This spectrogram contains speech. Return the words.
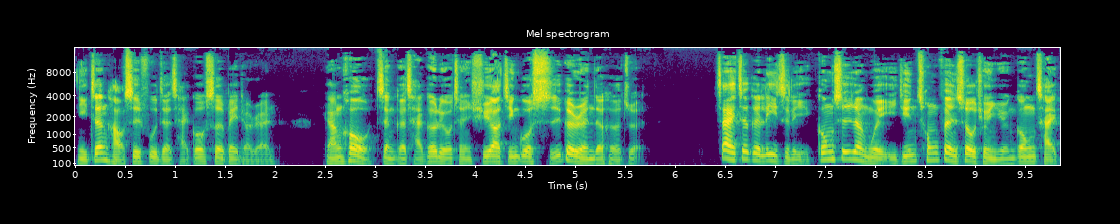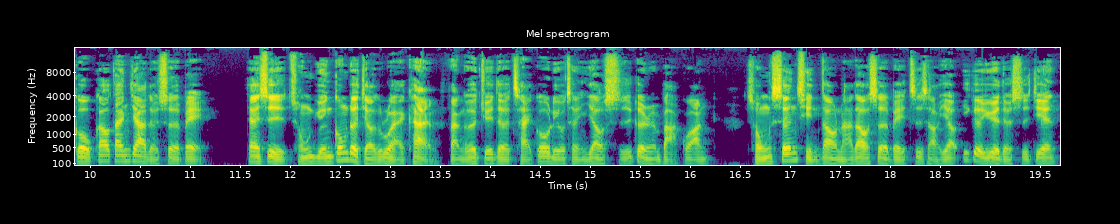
你正好是负责采购设备的人。然后整个采购流程需要经过十个人的核准。在这个例子里，公司认为已经充分授权员工采购高单价的设备，但是从员工的角度来看，反而觉得采购流程要十个人把关，从申请到拿到设备至少要一个月的时间，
